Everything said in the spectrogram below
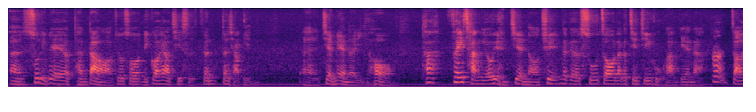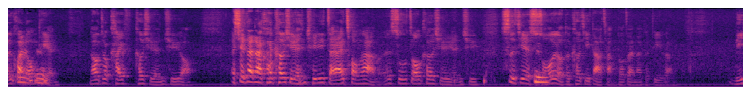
呃，书里面也有谈到啊，就是说李光耀其实跟邓小平，呃，见面了以后，他非常有远见哦，去那个苏州那个金鸡湖旁边呐，找一块农田，然后就开科学园区哦。现在那块科学园区你再来冲啊，苏州科学园区，世界所有的科技大厂都在那个地方，你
